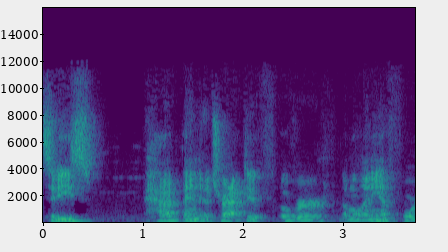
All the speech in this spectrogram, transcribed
cities have been attractive over the millennia for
